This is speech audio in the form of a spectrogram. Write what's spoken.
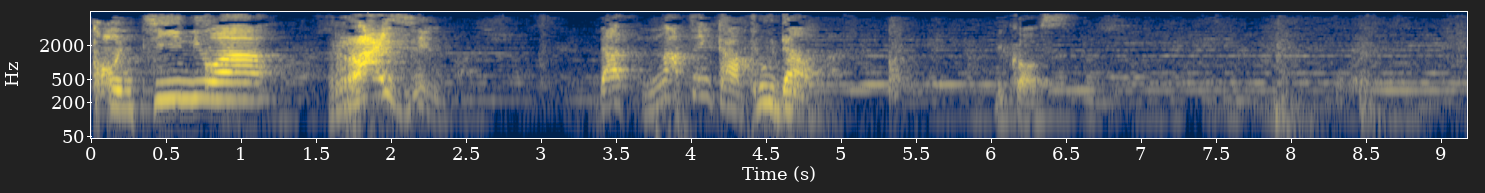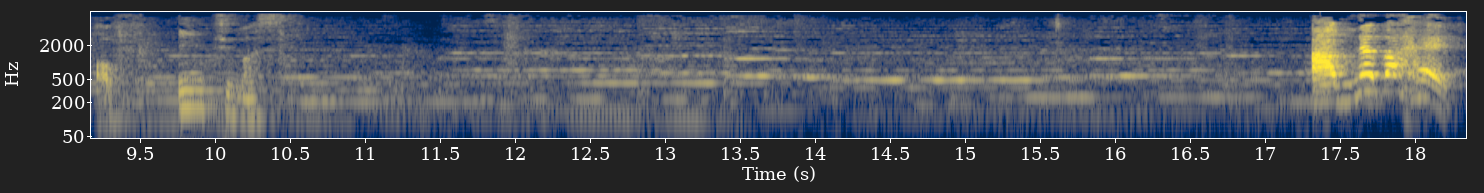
continual rising that nothing can pull down because of intimacy. I've never heard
